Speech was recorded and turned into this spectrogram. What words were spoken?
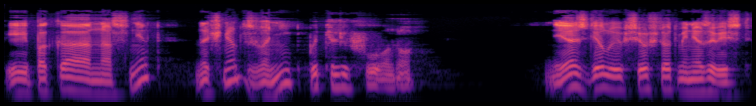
и пока нас нет, начнет звонить по телефону. Я сделаю все, что от меня зависит.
